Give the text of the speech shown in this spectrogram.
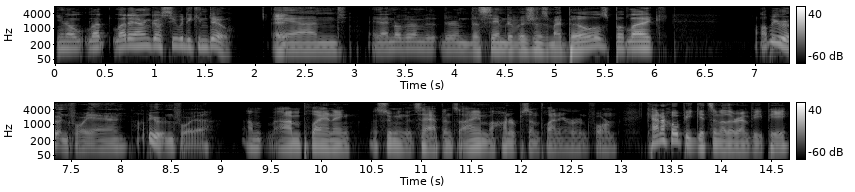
you know let let Aaron go see what he can do. And- and and I know they're in the, they're in the same division as my Bills, but like I'll be rooting for you, Aaron. I'll be rooting for you. I'm I'm planning, assuming this happens. I am 100 percent planning to root for him. Kind of hope he gets another MVP.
